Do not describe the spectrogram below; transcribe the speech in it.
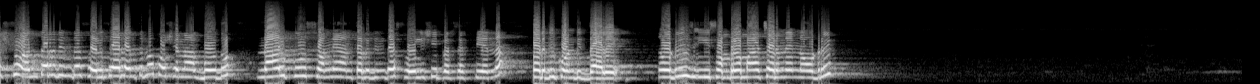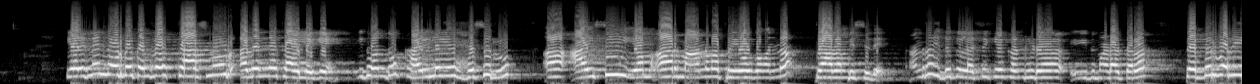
ಎಷ್ಟು ಅಂತರದಿಂದ ಸೋಲಿಸಾರೆ ಅಂತನೂ ಕ್ವಶನ್ ಆಗ್ಬಹುದು ನಾಲ್ಕು ಸೊನ್ನೆ ಅಂತರದಿಂದ ಸೋಲಿಸಿ ಪ್ರಶಸ್ತಿಯನ್ನ ಪಡೆದುಕೊಂಡಿದ್ದಾರೆ. ನೋಡ್ರಿ, ಈ ಸಂಭ್ರಮಾಚರಣೆ ನೋಡ್ರಿ. ಎರಡನೇ ನೋಡ್ಬೇಕಂದ್ರೆ ಕ್ಯಾಸ್ನೂರ್ ಅರಣ್ಯ ಕಾಯಿಲೆಗೆ. ಇದೊಂದು ಕಾಯಿಲೆಯ ಹೆಸರು ಐಸಿಎಂಆರ್ ಮಾನವ ಪ್ರಯೋಗವನ್ನ ಪ್ರಾರಂಭಿಸಿದೆ. ಅಂದ್ರೆ ಇದಕ್ಕೆ ಲಸಿಕೆ ಕಂಡುಹಿಡ ಇದು ಮಾಡತ್ತಾರ ಫೆಬ್ರವರಿ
